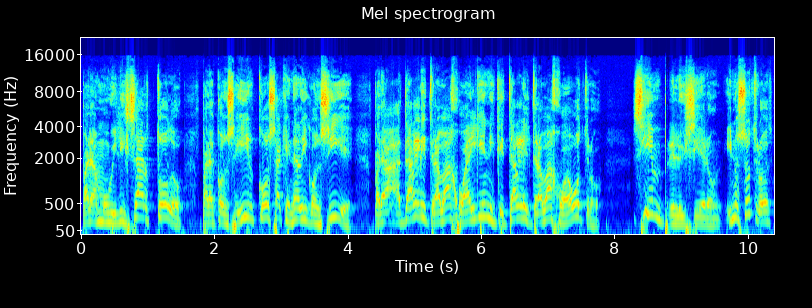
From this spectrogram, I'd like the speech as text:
para movilizar todo, para conseguir cosas que nadie consigue, para darle trabajo a alguien y quitarle trabajo a otro. Siempre lo hicieron. Y nosotros,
